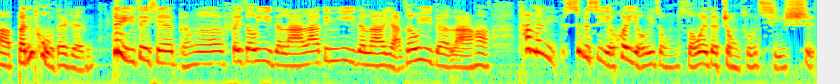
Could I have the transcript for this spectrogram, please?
呃本土的人对于这些，比方说非洲裔的啦、拉丁裔的啦、亚洲裔的啦，哈，他们是不是也会有一种所谓的种族歧视？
